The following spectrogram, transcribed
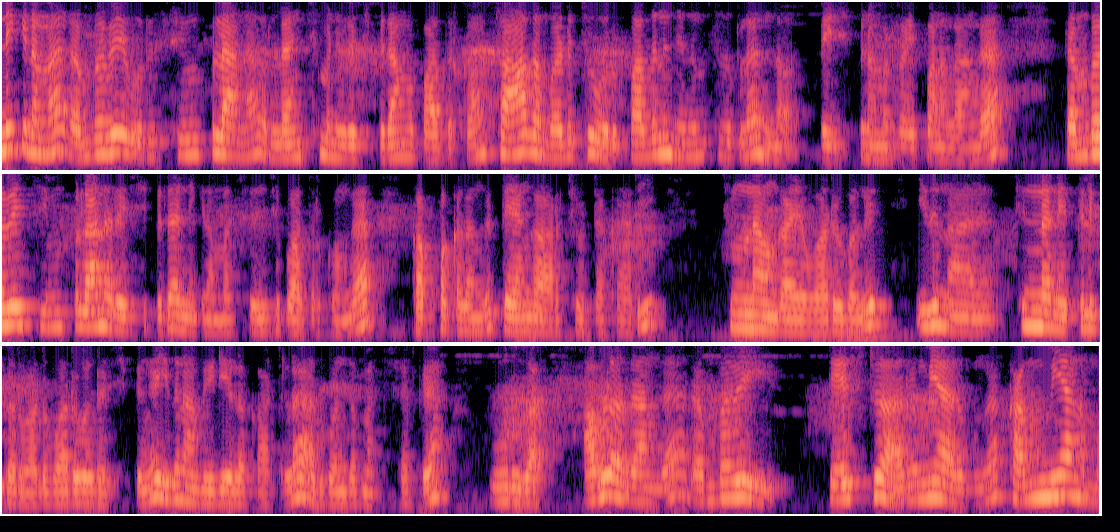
இன்றைக்கி நம்ம ரொம்பவே ஒரு சிம்பிளான ஒரு லஞ்ச் மெனு ரெசிபி தாங்க பார்த்துருக்கோம். சாதம் வடித்து ஒரு பதினஞ்சு நிமிஷத்துக்குள்ளே இந்த ரெசிபி நம்ம ட்ரை பண்ணலாங்க. ரொம்பவே சிம்பிளான ரெசிபி தான் இன்றைக்கி நம்ம செஞ்சு பார்த்துருக்கோங்க. கப்பக்கிழங்கு தேங்காய் அரைச்சி விட்ட கறி சின்ன வெங்காய வறுவல். இது நான் சின்ன நெத்திலி கருவாடு வறுவல் ரெசிபிங்க இது நான் வீடியோவில் காட்டலை. அது கொஞ்சம் வச்சுருக்கேன் ஊறுகாய். அவ்வளோதாங்க ரொம்பவே டேஸ்ட்டு அருமையாக இருக்குங்க. கம்மியாக நம்ம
